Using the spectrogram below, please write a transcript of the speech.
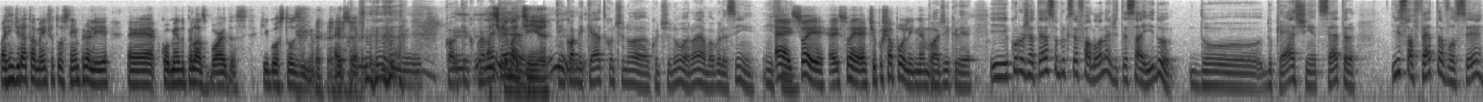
mas indiretamente eu tô sempre ali é, comendo pelas bordas. Que gostosinho. É isso aí. como é que é? Quem come quieto continua, continua, não é? Um bagulho assim? Enfim. É isso aí, é isso aí. É tipo Chapolin, né, mano? Pode crer. E, Coruja, até sobre o que você falou, né? De ter saído do, do casting, etc. Isso afeta você?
